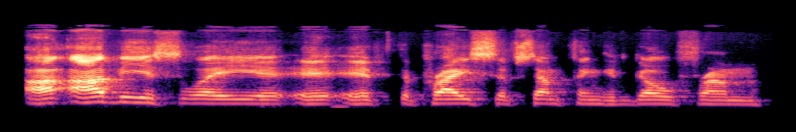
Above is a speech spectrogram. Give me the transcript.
obviously, if the price of something could go from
